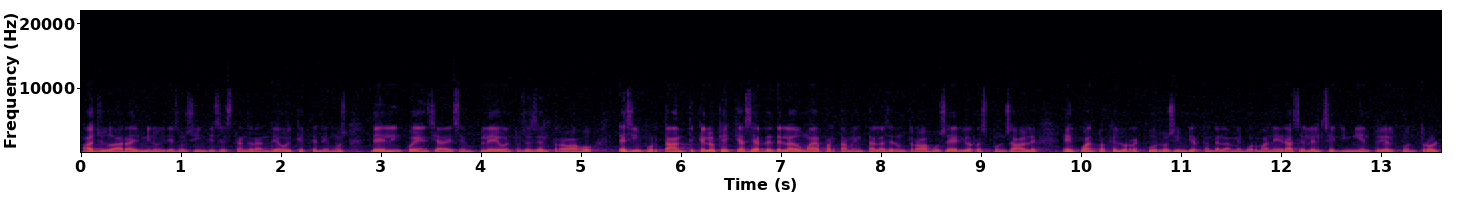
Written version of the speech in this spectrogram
a ayudar a disminuir esos índices tan grandes hoy que tenemos de delincuencia, desempleo. Entonces el trabajo es importante. ¿Qué es lo que hay que hacer desde la Duma departamental? Hacer un trabajo serio, responsable en cuanto a que los recursos se inviertan de la mejor manera, hacerle el seguimiento y el control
